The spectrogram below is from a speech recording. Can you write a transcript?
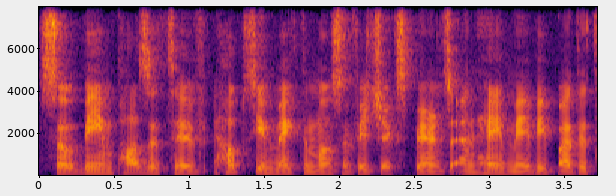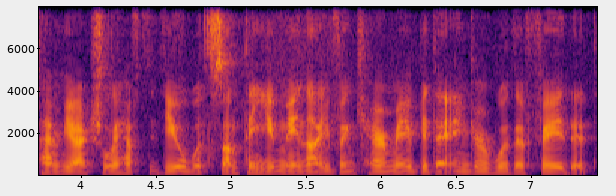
So being positive helps you make the most of each experience and hey, maybe by the time you actually have to deal with something, you may not even care, maybe the anger would have faded.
